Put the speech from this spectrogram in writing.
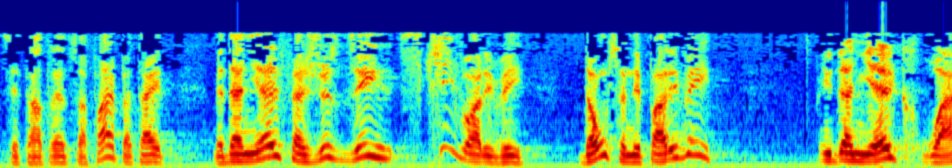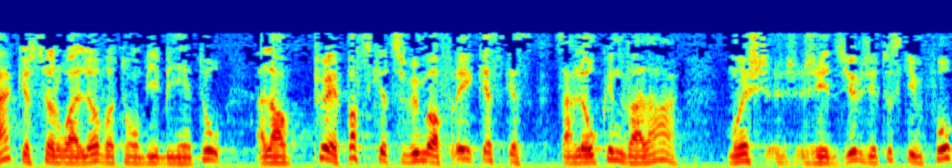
C'est en train de se faire peut-être. Mais Daniel fait juste dire ce qui va arriver. Donc, ce n'est pas arrivé. Et Daniel croit que ce roi-là va tomber bientôt. Alors, peu importe ce que tu veux m'offrir, qu'est-ce que ça n'a aucune valeur. Moi, j'ai Dieu, j'ai tout ce qu'il me faut.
